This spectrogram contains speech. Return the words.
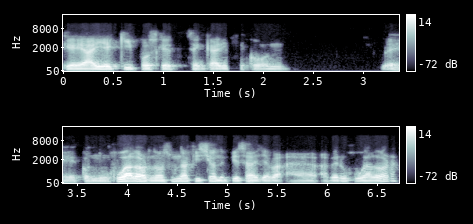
que hay equipos que se encariñan con, eh, con un jugador, ¿no? Es una afición, empieza a, a, ver un jugador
